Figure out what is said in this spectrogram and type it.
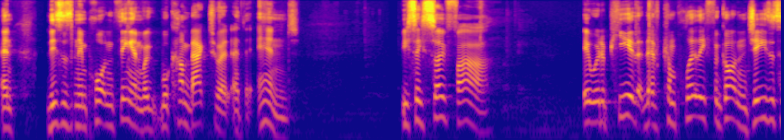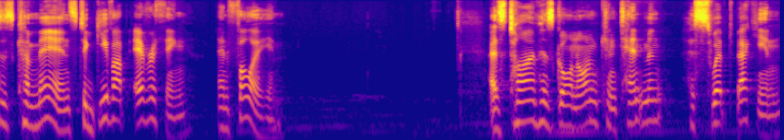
And this is an important thing, and we'll come back to it at the end. You see, so far, it would appear that they've completely forgotten Jesus' commands to give up everything and follow him. As time has gone on, contentment has swept back in.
